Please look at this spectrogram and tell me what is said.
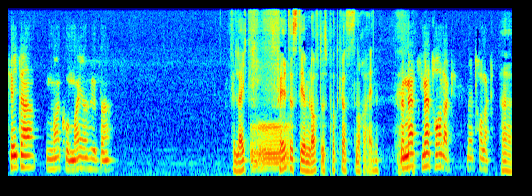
Keita, Marco Meierhöfer. vielleicht fällt es dir im Laufe des Podcasts noch ein. Äh, Matt, Matt Horlack. Matt Horlack. Ah.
